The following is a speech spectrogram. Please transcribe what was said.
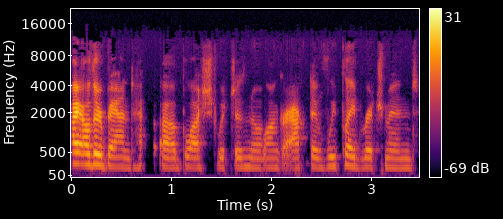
my other band, uh, Blushed, which is no longer active, we played Richmond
